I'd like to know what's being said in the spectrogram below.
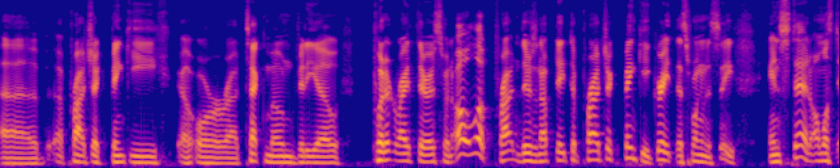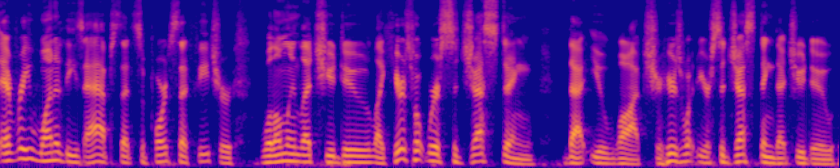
uh, Project Binky uh, or a Techmoan video, put it right there. So, oh look, pro- there's an update to Project Binky. Great, that's what I'm going to see. Instead, almost every one of these apps that supports that feature will only let you do like, here's what we're suggesting that you watch, or here's what you're suggesting that you do.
